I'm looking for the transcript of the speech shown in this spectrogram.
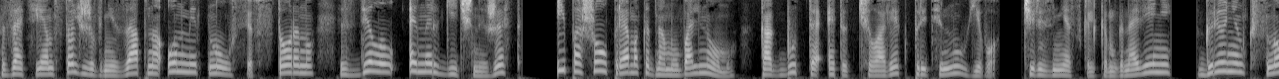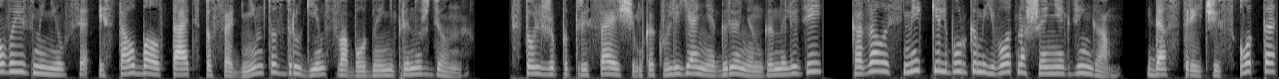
Затем, столь же внезапно, он метнулся в сторону, сделал энергичный жест и пошел прямо к одному больному, как будто этот человек притянул его. Через несколько мгновений Грёнинг снова изменился и стал болтать то с одним, то с другим свободно и непринужденно. Столь же потрясающим, как влияние Грёнинга на людей, казалось Меккельбургом его отношение к деньгам. До встречи с Отто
